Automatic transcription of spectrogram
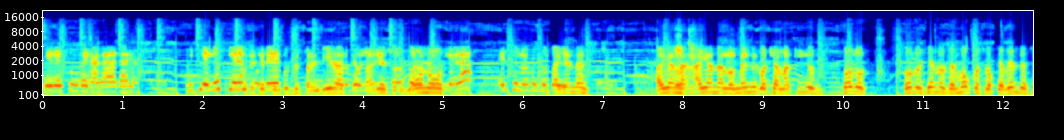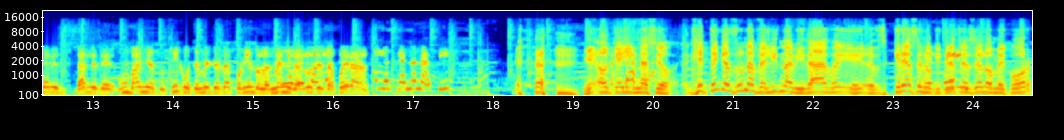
le dé su regalada gana. Y si ellos quieren poner luces prendidas, que apaguen sus monos. quiera, eso no es asunto Ahí andan, ahí andan, Ok. ahí andan los mendigos chamaquillos, todos, todos llenos de mocos. Lo que habían de hacer es darle de un baño a sus hijos en vez de estar poniendo las mendigas luces afuera. son los que andan así. Eh, Ok, Ignacio, que tengas una feliz Navidad, güey. Eh, Creas en lo que creas, te deseo lo mejor.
